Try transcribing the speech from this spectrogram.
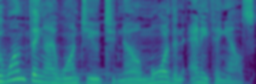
The one thing I want you to know more than anything else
